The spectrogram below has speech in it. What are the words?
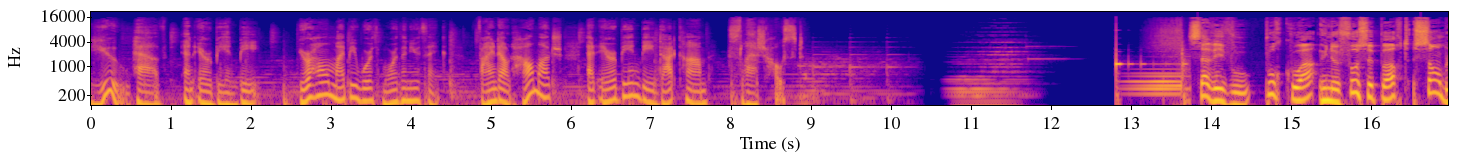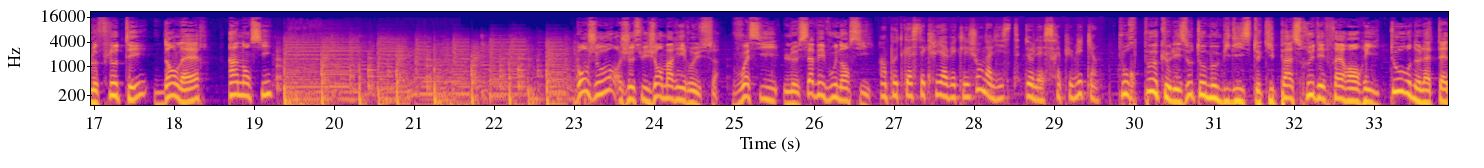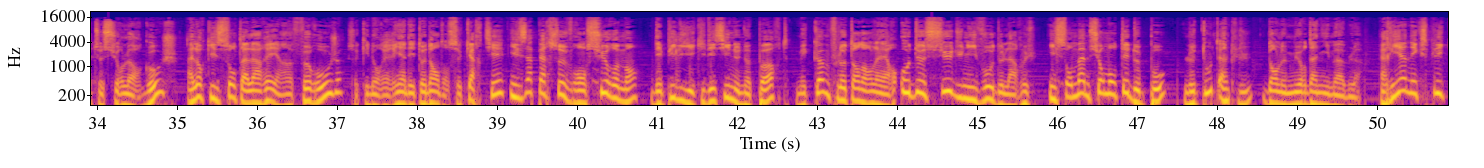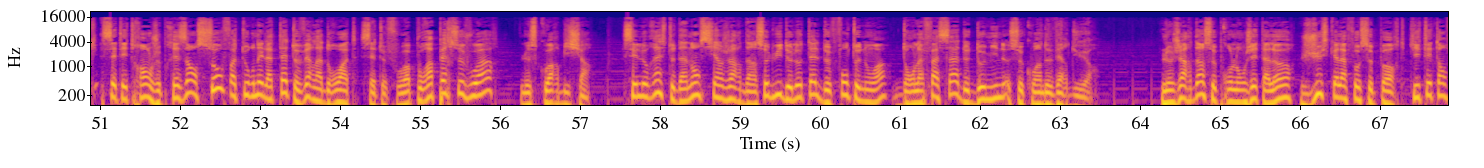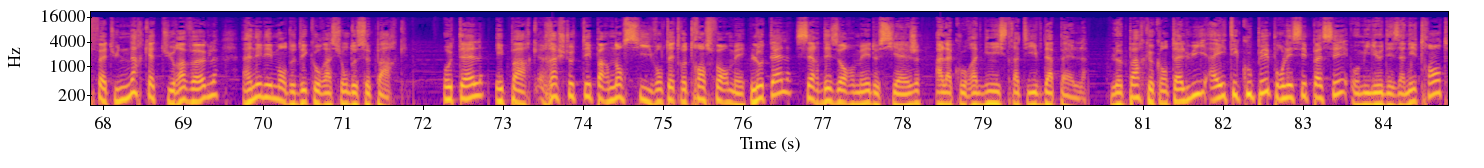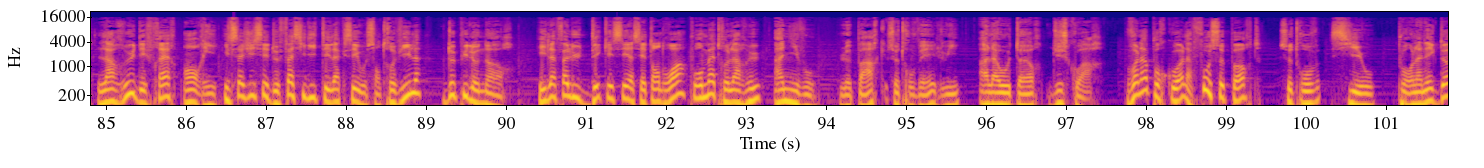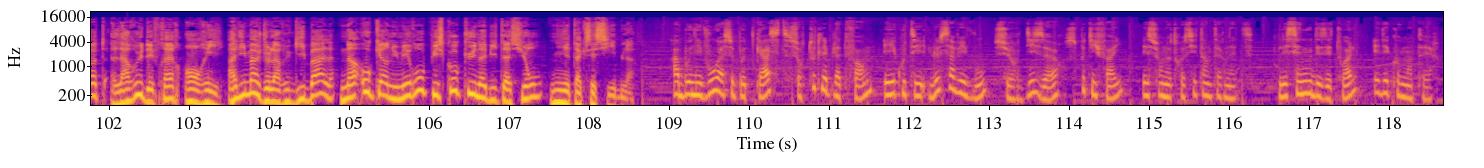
you have an Airbnb. Your home might be worth more than you think. Find out how much at airbnb.com/slash host. Savez-vous pourquoi une fausse porte semble flotter dans l'air à Nancy? Bonjour, je suis Jean-Marie Russe. Voici le Savez-vous Nancy? Un podcast écrit avec les journalistes de l'Est républicain. Pour peu que les automobilistes qui passent rue des Frères Henri tournent la tête sur leur gauche, alors qu'ils sont à l'arrêt à un feu rouge, ce qui n'aurait rien d'étonnant dans ce quartier, ils apercevront sûrement des piliers qui dessinent une porte, mais comme flottant dans l'air, au-dessus du niveau de la rue. Ils sont même surmontés de pots, le tout inclus dans le mur d'un immeuble. Rien n'explique cette étrange présence sauf à tourner la tête vers la droite, cette fois pour apercevoir le square Bichat c'est le reste d'un ancien jardin, celui de l'hôtel de Fontenoy, dont la façade domine ce coin de verdure. Le jardin se prolongeait alors jusqu'à la fausse porte, qui était en fait une arcature aveugle, un élément de décoration de ce parc. Hôtel et parc rachetés par Nancy vont être transformés. L'hôtel sert désormais de siège à la cour administrative d'appel. Le parc, quant à lui, a été coupé pour laisser passer, au milieu des années 30, la rue des frères Henri. Il s'agissait de faciliter l'accès au centre-ville depuis le nord. Il a fallu décaisser à cet endroit pour mettre la rue à niveau. Le parc se trouvait, lui, à la hauteur du square. Voilà pourquoi la fausse porte se trouve si haut. Pour l'anecdote, la rue des frères Henri, à l'image de la rue Guibal, n'a aucun numéro puisqu'aucune habitation n'y est accessible. Abonnez-vous à ce podcast sur toutes les plateformes et écoutez Le Savez-vous sur Deezer, Spotify et sur notre site internet. Laissez-nous des étoiles et des commentaires.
